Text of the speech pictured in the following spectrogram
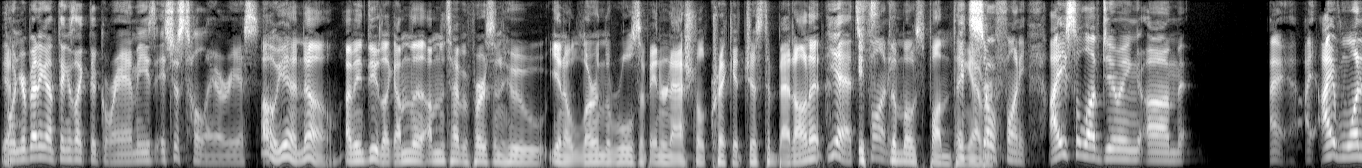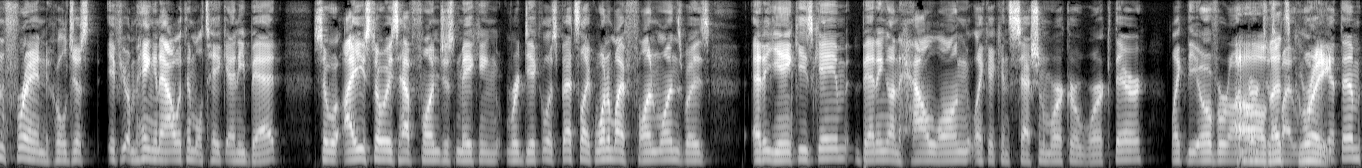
Yeah. when you're betting on things like the Grammys, it's just hilarious. Oh yeah, no. I mean, dude, like I'm the I'm the type of person who you know learned the rules of international cricket just to bet on it. Yeah, it's it's funny. the most fun thing it's ever. so funny. I used to love doing. Um, I, I I have one friend who'll just if I'm hanging out with him, will take any bet. So I used to always have fun just making ridiculous bets. Like one of my fun ones was at a Yankees game, betting on how long like a concession worker worked there. Like the over under, Oh, just that's by looking great. at them,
